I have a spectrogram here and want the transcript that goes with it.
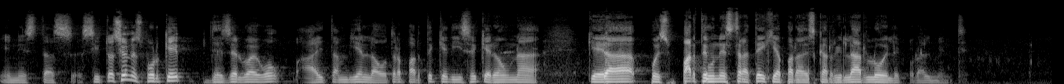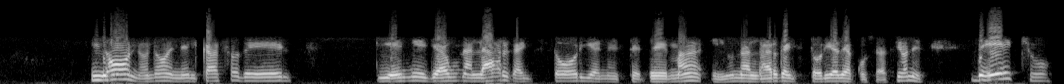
en estas situaciones, porque desde luego hay también la otra parte que dice que era una que era pues parte de una estrategia para descarrilarlo electoralmente. No, no, no, en el caso de él tiene ya una larga historia en este tema y una larga historia de acusaciones. De hecho,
